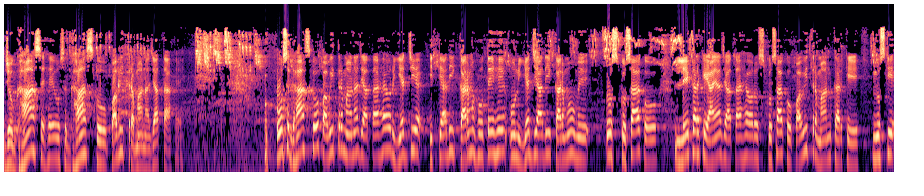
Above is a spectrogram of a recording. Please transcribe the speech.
जो घास है, उस घास को पवित्र माना जाता है। उस घास को पवित्र माना जाता है और यज्ञ इत्यादि कर्म होते हैं। उन यज्ञ आदि कर्मों में उस कुशा को लेकर के आया जाता है और उस कुशा को पवित्र मान करके उसके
